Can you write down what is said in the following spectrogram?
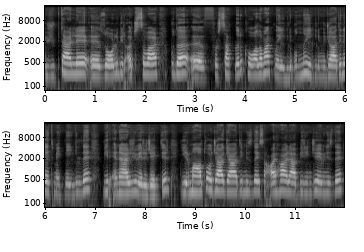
Jüpiter'le e, zorlu bir açısı var. Bu da e, fırsatları kovalamakla ilgili, bununla ilgili mücadele etmekle ilgili de bir enerji verecektir. 26 Ocağı geldiğimizde ise Ay hala birinci evinizde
